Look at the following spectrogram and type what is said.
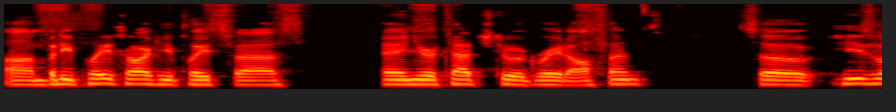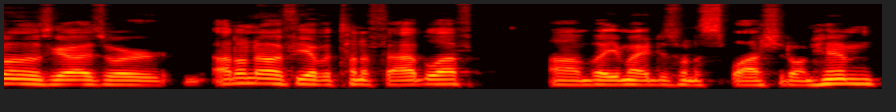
um, but he plays hard, he plays fast, and you're attached to a great offense. So he's one of those guys where I don't know if you have a ton of fab left, um, but you might just want to splash it on him.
